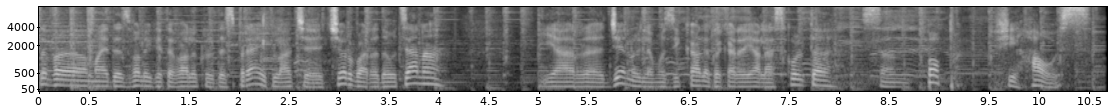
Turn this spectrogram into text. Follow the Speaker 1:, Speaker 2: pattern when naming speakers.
Speaker 1: Să vă mai dezvălui câteva lucruri despre ea. Îi place ciorba rădăuțeană, iar genurile muzicale pe care ea le ascultă sunt pop și house.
